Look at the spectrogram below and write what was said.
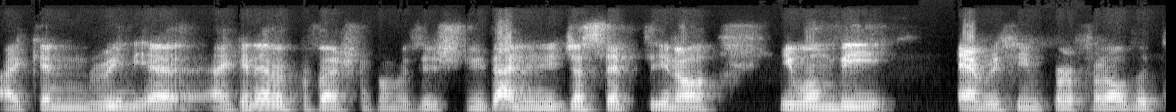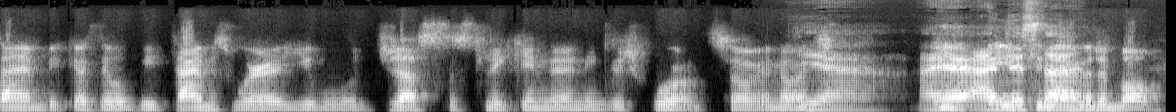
I can really, uh, I can have a professional conversation in Italian. It's just that you know, it won't be everything perfect all the time because there will be times where you will just slick in an English word. So you know, yeah, I, I it's inevitable.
